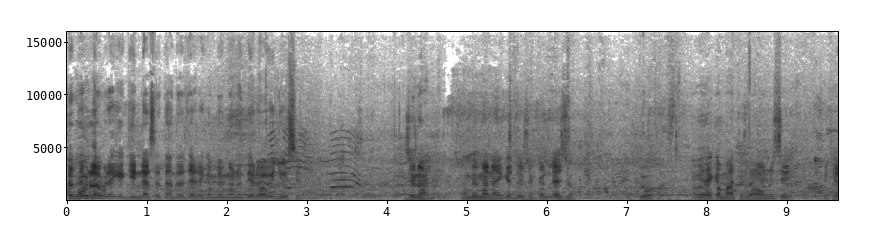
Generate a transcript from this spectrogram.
તમે એમ લાભ કે ગિરનાર સતત હજાર એક અંબેમાનો દેરો આવી ગયો છે? જોડાણ અંબે માને કે દર્શન કરી લેજો. જો હવે હે કે માથે જવાનું છે. એટલે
